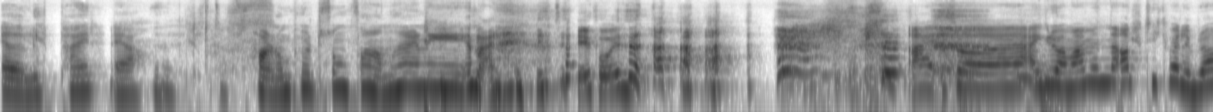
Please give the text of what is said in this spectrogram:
Er det litt her? Ja. Har noen pult som faen her? Nei. Nei. Tre år. Nei, så jeg grua meg, men alt gikk veldig bra,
